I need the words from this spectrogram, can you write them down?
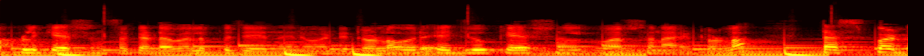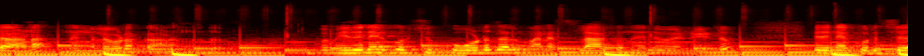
ആപ്ലിക്കേഷൻസ് ഒക്കെ ഡെവലപ്പ് ചെയ്യുന്നതിന് വേണ്ടിയിട്ടുള്ള ഒരു എഡ്യൂക്കേഷണൽ വെർഷൻ ആയിട്ടുള്ള ടെസ്റ്റ് ആണ് നിങ്ങളിവിടെ കാണുന്നത്. അപ്പം ഇതിനെക്കുറിച്ച് കൂടുതൽ മനസ്സിലാക്കുന്നതിന് വേണ്ടിയിട്ടും ഇതിനെക്കുറിച്ച്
